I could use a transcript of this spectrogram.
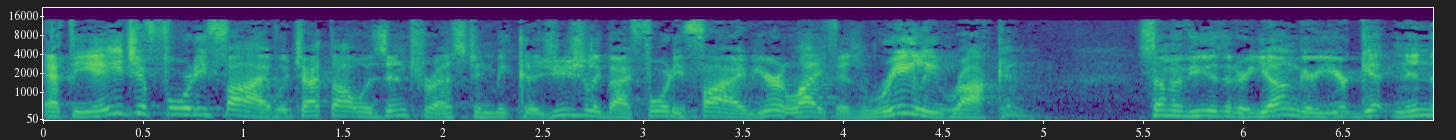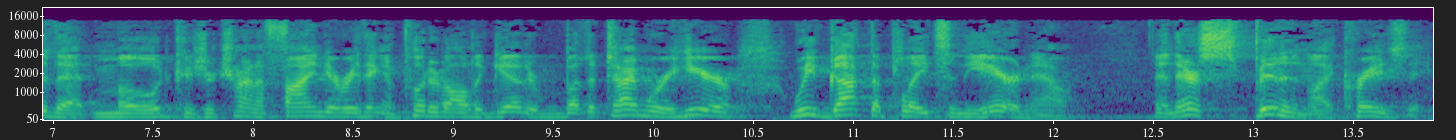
At the age of 45, which I thought was interesting because usually by 45, your life is really rocking. Some of you that are younger, you're getting into that mode because you're trying to find everything and put it all together. But by the time we're here, we've got the plates in the air now, and they're spinning like crazy.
